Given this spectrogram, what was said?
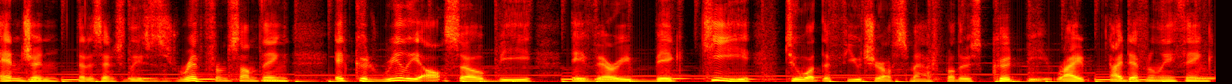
engine that essentially is just ripped from something, it could really also be a very big key to what the future of Smash Brothers could be, right? I definitely think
